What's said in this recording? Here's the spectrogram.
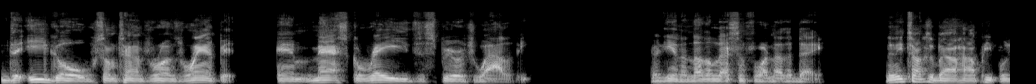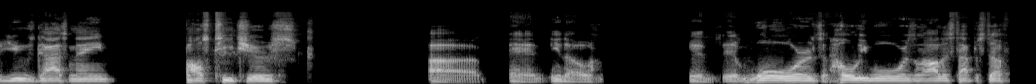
the ego sometimes runs rampant and masquerades as spirituality. Again, another lesson for another day. Then he talks about how people use God's name, false teachers, uh, and you know, and, and wars and holy wars and all this type of stuff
